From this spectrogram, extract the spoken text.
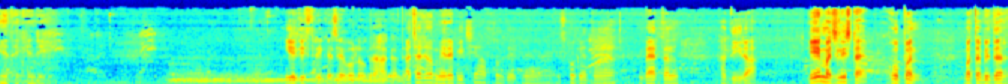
ये देखें जी। ये जिस तरीके से वो लोग रहा करते अच्छा जो मेरे पीछे आप लोग देख रहे हैं इसको कहते हैं बैतल हदीरा। ये मजलिस टाइप ओपन। मतलब इधर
